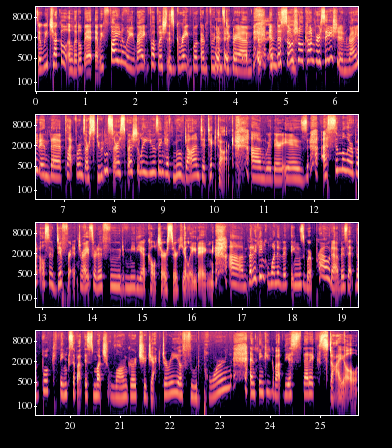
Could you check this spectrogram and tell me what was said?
So we chuckle a little bit that we finally, right, published this great book on food Instagram and the social conversation, right? And the platforms our students are especially using have moved on to TikTok, um, where there is a similar but also different, right, sort of food media culture circulating. Um, but I think one of the things we're proud of is that the book thinks about this much longer trajectory of food porn and thinking about the aesthetic style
